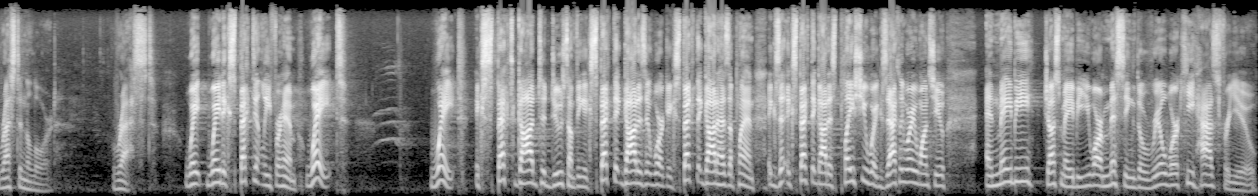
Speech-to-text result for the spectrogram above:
Rest in the Lord. Rest. Wait, wait expectantly for Him. Wait Wait. Expect God to do something. Expect that God is at work. Expect that God has a plan. Ex- expect that God has placed you where, exactly where He wants you. And maybe, just maybe, you are missing the real work He has for you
